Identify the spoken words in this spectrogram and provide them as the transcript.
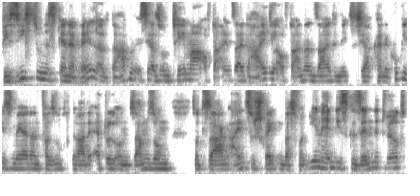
Wie siehst du das generell? Also Daten ist ja so ein Thema auf der einen Seite heikel, auf der anderen Seite nächstes Jahr keine Cookies mehr. Dann versucht gerade Apple und Samsung sozusagen einzuschränken, was von ihren Handys gesendet wird.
